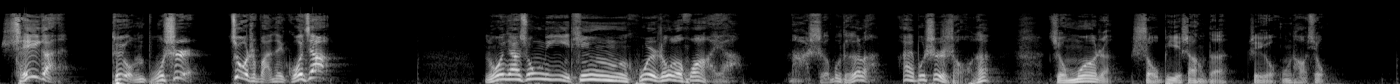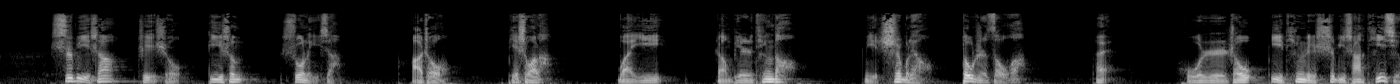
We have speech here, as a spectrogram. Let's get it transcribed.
谁敢对我们不是，就是反对国家。”罗家兄弟一听胡日周的话呀，那舍不得了，爱不释手的，就摸着手臂上的这个红套袖。施必杀这时候低声说了一下。阿周，别说了，万一让别人听到，你吃不了兜着走啊！胡日周一听这施必杀的提醒，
